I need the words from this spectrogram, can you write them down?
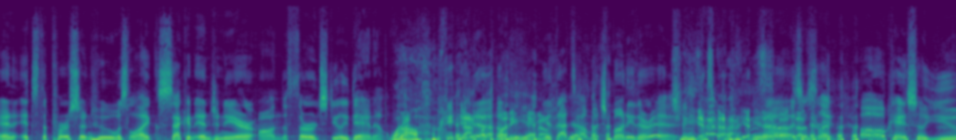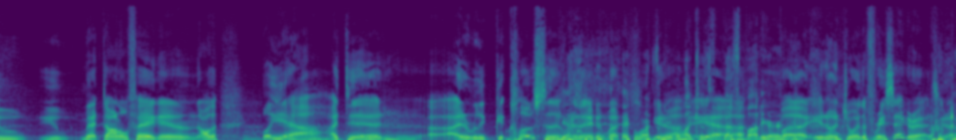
and it's the person who was like second engineer on the third Steely Dan album. Wow. You That much money Yeah. came out. Yeah, that's how much money there is. Jesus Christ. You know, it's just like, oh, okay, so you you met Donald Fagen and all that. Well, yeah, I did. Uh, I didn't really get close to them Yeah. or anything, but It wasn't you know, even like his yeah, best buddy or- But you know, enjoy the free cigarettes. You know?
